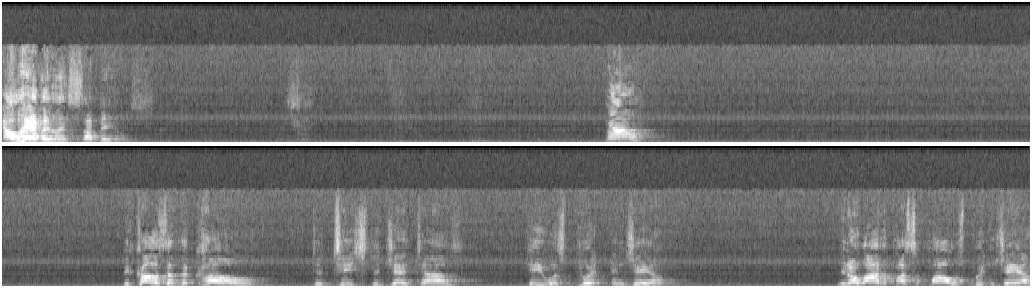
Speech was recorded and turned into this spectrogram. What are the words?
No reverence a Deus. Gentiles, he was put in jail. You know why the Apostle Paul was put in jail?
